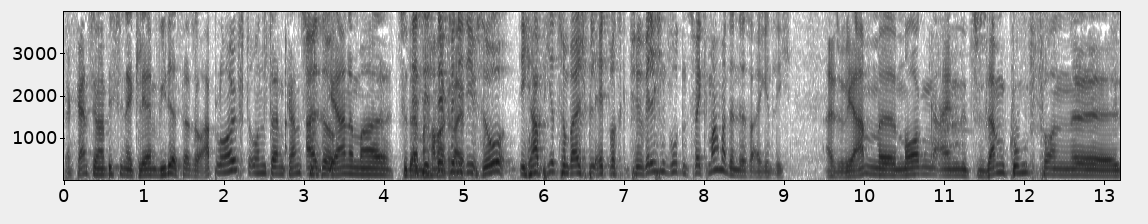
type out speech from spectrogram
Dann kannst du mal ein bisschen erklären, wie das da so abläuft und dann kannst du Also, gerne mal zu deinem Es ist Hammer definitiv greifen. so, ich habe hier zum Beispiel etwas, für welchen guten Zweck machen wir denn das eigentlich? Also wir haben äh, morgen eine Zusammenkunft von äh,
